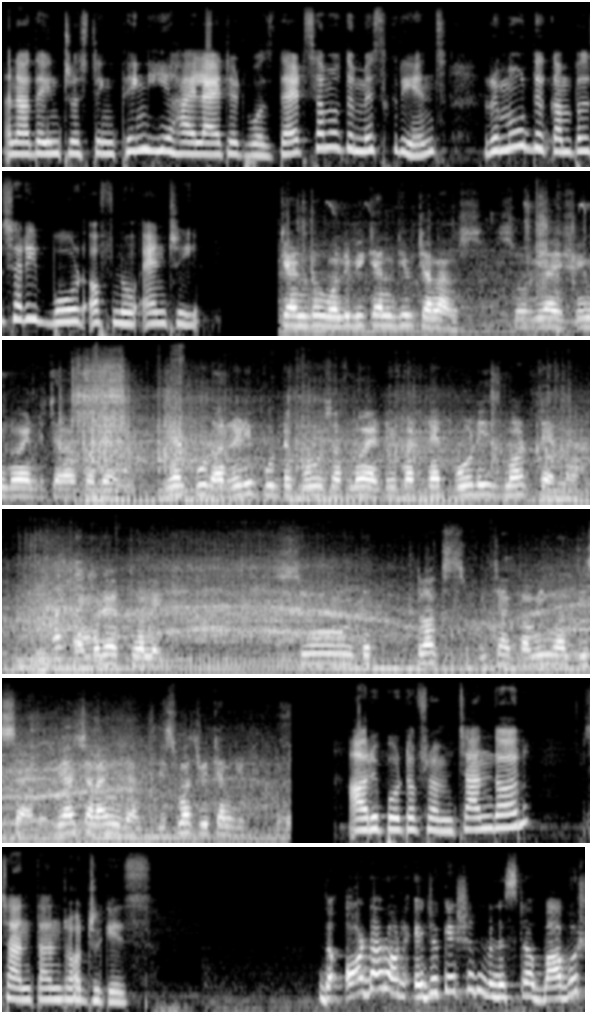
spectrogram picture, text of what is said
Another interesting thing he highlighted was that some of the miscreants removed the compulsory board of no entry. can do only we can give challan so we are issuing no entry challenge for them we have put already put the boards of no entry but that board is not there now Okay. somebody has thrown it so the trucks which are coming on this side we are challenging them this much we can give Our reporter from Chandor, Santan Rodriguez. The order on Education Minister Babush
